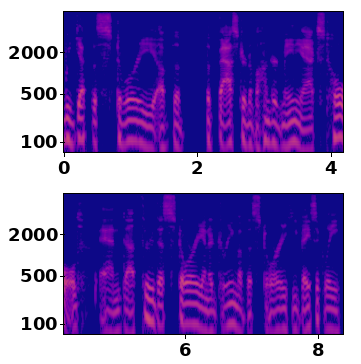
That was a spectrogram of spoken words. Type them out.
we get the story of the the bastard of a hundred maniacs told, and uh, through this story and a dream of the story, he basically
